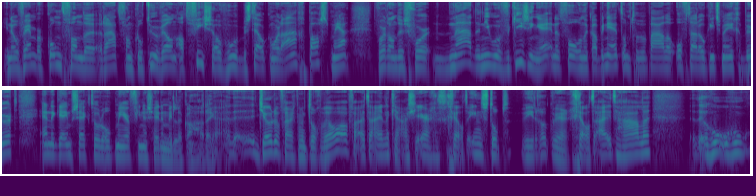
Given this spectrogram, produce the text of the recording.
In november komt van de Raad van Cultuur wel een advies over hoe het bestel kan worden aangepast. Maar ja, het wordt dan dus voor na de nieuwe verkiezingen en het volgende kabinet om te bepalen of daar ook iets mee gebeurt. En de gamesector op meer financiële middelen kan gaan rekenen. Ja, de- Joe, dan vraag ik me toch wel af. Uiteindelijk, ja, als je ergens geld instopt, wil je er ook weer geld uithalen. Hoe, hoe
